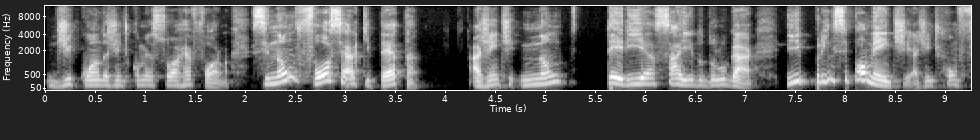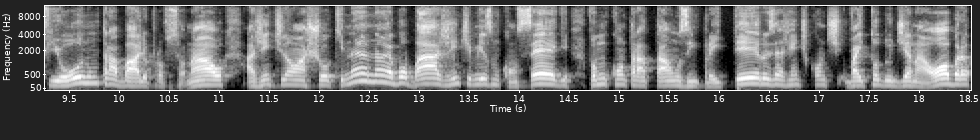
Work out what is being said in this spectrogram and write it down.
de quando a gente começou a reforma. Se não fosse a arquiteta, a gente não teria saído do lugar. E, principalmente, a gente confiou num trabalho profissional, a gente não achou que, não, não, é bobagem, a gente mesmo consegue, vamos contratar uns empreiteiros e a gente vai todo dia na obra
